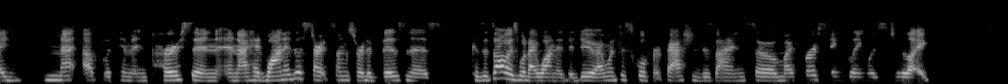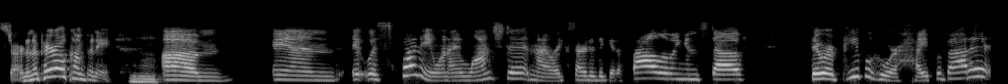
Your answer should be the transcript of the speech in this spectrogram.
I met up with him in person and I had wanted to start some sort of business because it's always what I wanted to do. I went to school for fashion design. So my first inkling was to like start an apparel company. Mm-hmm. Um, and it was funny when I launched it and I like started to get a following and stuff there were people who were hype about it,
